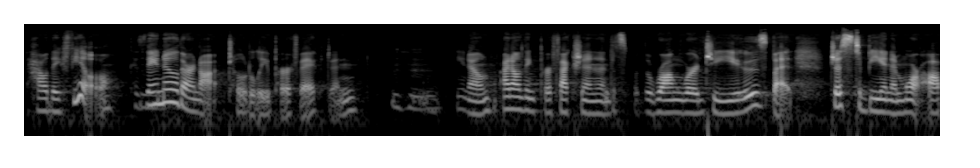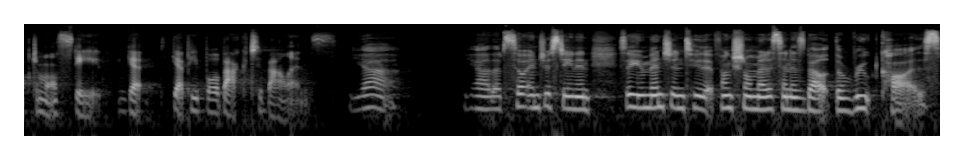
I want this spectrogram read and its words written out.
how they feel because they know they're not totally perfect and mm-hmm. you know i don't think perfection is the wrong word to use but just to be in a more optimal state and get get people back to balance yeah yeah, that's so interesting. And so you mentioned too that functional medicine is about the root cause.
